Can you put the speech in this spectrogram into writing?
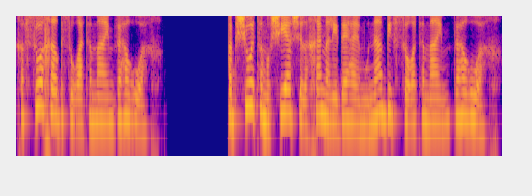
חפשו אחר בשורת המים והרוח. פגשו את המושיע שלכם על ידי האמונה בבשורת המים והרוח.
